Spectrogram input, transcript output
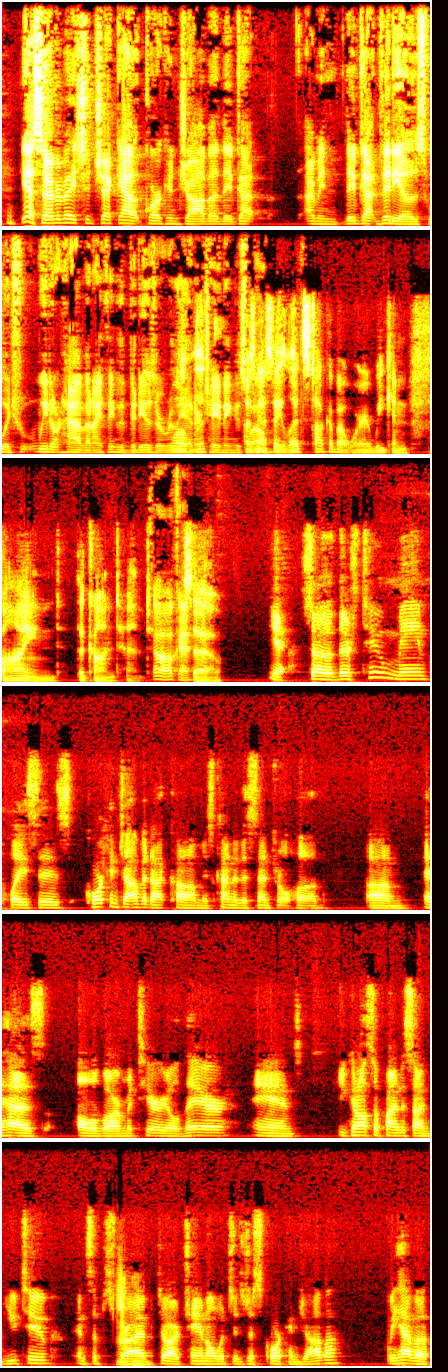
yeah, so everybody should check out Cork and Java. They've got, I mean, they've got videos which we don't have, and I think the videos are really Well, entertaining as well. I was well. gonna say, let's talk about where we can find the content. oh, okay. So Yeah, so there's two main places. Corkandjava.com is kind of the central hub. Um, it has all of our material there, and you can also find us on YouTube and subscribe to our channel, which is just Cork and Java. We have a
